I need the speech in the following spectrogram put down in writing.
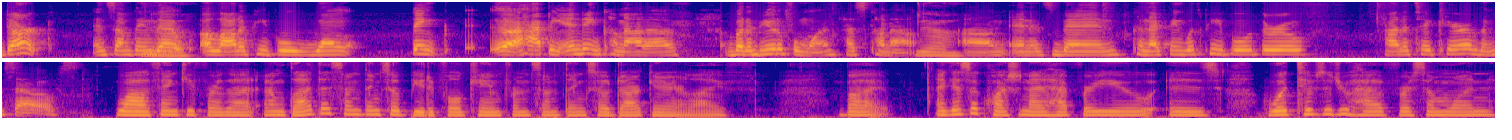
dark and something yeah. that a lot of people won't think a happy ending come out of but a beautiful one has come out. Yeah. Um, and it's been connecting with people through how to take care of themselves. Wow, thank you for that. I'm glad that something so beautiful came from something so dark in your life. But I guess a question I have for you is what tips would you have for someone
